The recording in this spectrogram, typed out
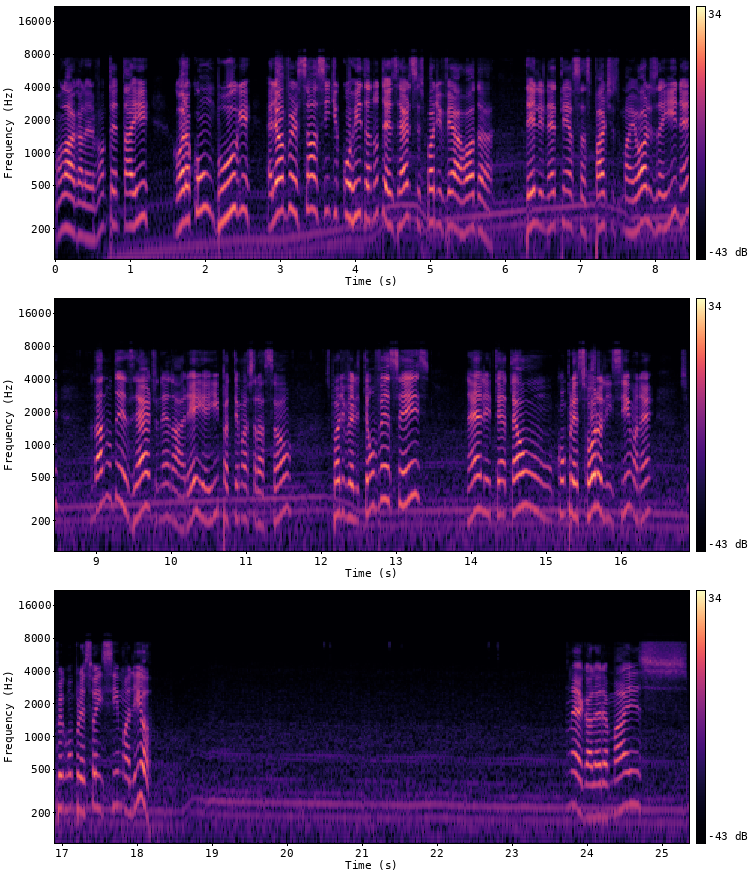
Vamos lá, galera. Vamos tentar ir agora com um bug. Ele é uma versão assim de corrida no deserto. Vocês podem ver a roda dele, né? Tem essas partes maiores aí, né? Andar no deserto, né, na areia aí para ter mais tração. Você pode ver, ele tem um V6, né? Ele tem até um compressor ali em cima, né? Super compressor em cima ali, ó. É, galera, mas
